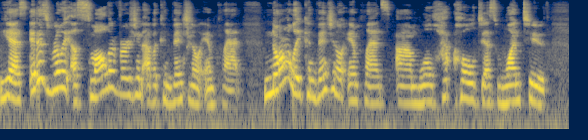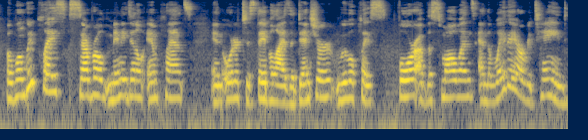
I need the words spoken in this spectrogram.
Yes, it is really a smaller version of a conventional implant. Normally, conventional implants um, will hold just one tooth, but when we place several mini dental implants in order to stabilize a denture, we will place four of the small ones, and the way they are retained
